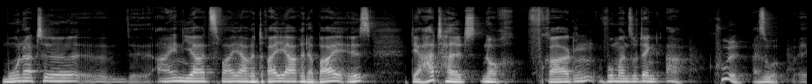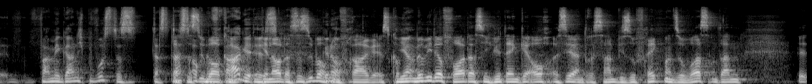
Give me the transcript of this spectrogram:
Monate, äh, ein Jahr, zwei Jahre, drei Jahre dabei ist, der hat halt noch Fragen, wo man so denkt, ah, cool. Also äh, war mir gar nicht bewusst, dass, dass das, das ist überhaupt eine Frage ist. Genau, das ist überhaupt genau. eine Frage. Es kommt ja. immer wieder vor, dass ich mir denke, auch ist ja interessant, wieso fragt man sowas? Und dann äh,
